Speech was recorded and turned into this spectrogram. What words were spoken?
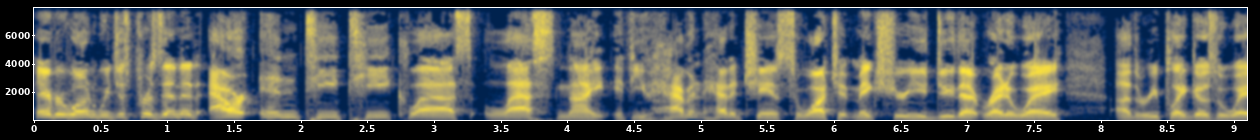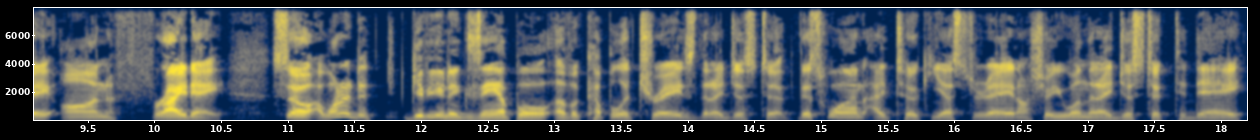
Hey everyone, we just presented our NTT class last night. If you haven't had a chance to watch it, make sure you do that right away. Uh, the replay goes away on Friday. So I wanted to give you an example of a couple of trades that I just took. This one I took yesterday, and I'll show you one that I just took today.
